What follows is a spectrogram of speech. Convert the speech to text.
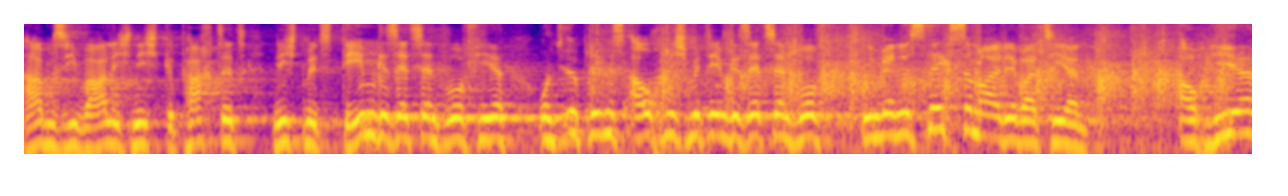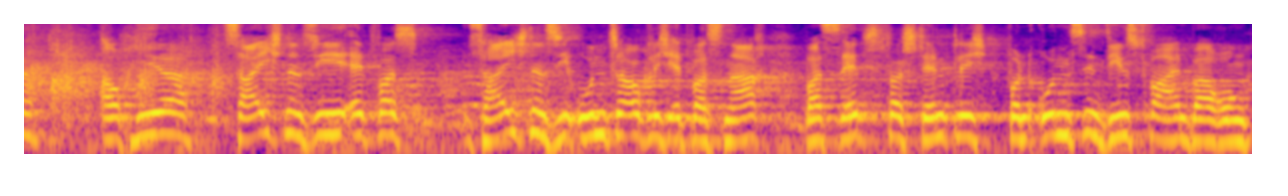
haben Sie wahrlich nicht gepachtet, nicht mit dem Gesetzentwurf hier und übrigens auch nicht mit dem Gesetzentwurf, den wir das nächste Mal debattieren. Auch hier, auch hier zeichnen Sie etwas zeichnen Sie untauglich etwas nach, was selbstverständlich von uns in Dienstvereinbarungen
